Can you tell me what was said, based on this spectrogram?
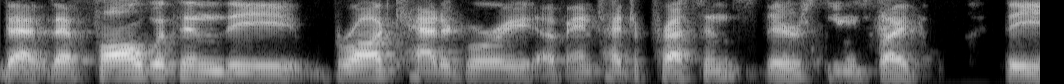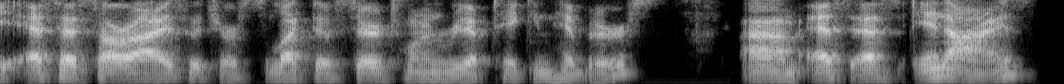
that that fall within the broad category of antidepressants. There's things like the SSRIs, which are selective serotonin reuptake inhibitors, um, SSNIs,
